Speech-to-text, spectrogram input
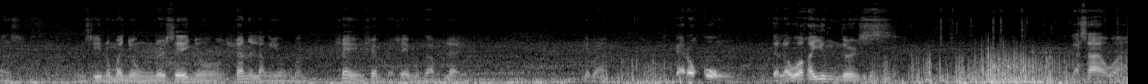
Tapos, kung sino man yung nurse sa inyo, siya na lang yung mag... Siya yung, syempre, siya yung mag-apply. Diba? Pero kung dalawa kayong nurse, mag-asawa,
